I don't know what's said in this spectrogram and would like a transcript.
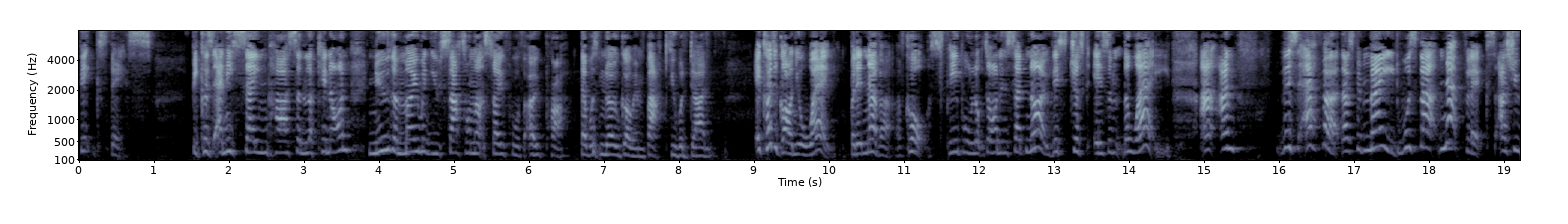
fix this? Because any sane person looking on knew the moment you sat on that sofa with Oprah, there was no going back. You were done. It could have gone your way, but it never, of course. People looked on and said, no, this just isn't the way. and this effort that's been made was that Netflix, as you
